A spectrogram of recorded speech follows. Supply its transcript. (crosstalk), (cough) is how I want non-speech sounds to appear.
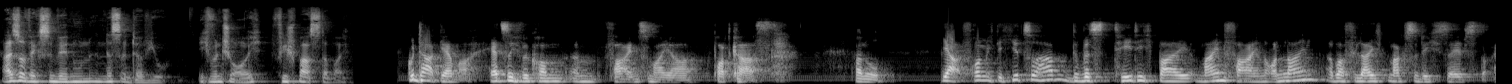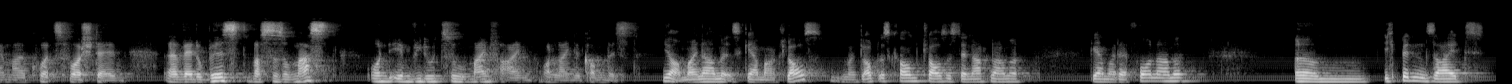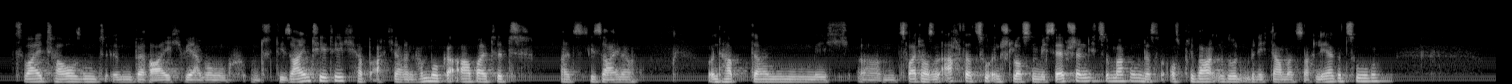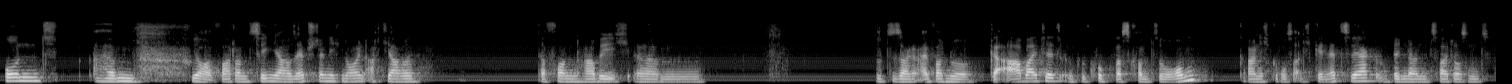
Also wechseln wir nun in das Interview. Ich wünsche euch viel Spaß dabei. Guten Tag, Germa. Herzlich willkommen im Vereinsmeier Podcast. Hallo. Ja, freue mich, dich hier zu haben. Du bist tätig bei Mein Verein Online, aber vielleicht magst du dich selbst einmal kurz vorstellen äh, wer du bist, was du so machst und eben wie du zu Mein Verein online gekommen bist. Ja, mein Name ist Germa Klaus. Man glaubt es kaum. Klaus ist der Nachname, Germa der Vorname. Ähm, ich bin seit 2000 im Bereich Werbung und Design tätig, habe acht Jahre in Hamburg gearbeitet als Designer und habe dann mich ähm, 2008 dazu entschlossen, mich selbstständig zu machen. Das, aus privaten Gründen bin ich damals nach Leer gezogen und ähm, ja, war dann zehn Jahre selbstständig, neun, acht Jahre davon habe ich ähm, sozusagen einfach nur gearbeitet und geguckt, was kommt so rum. Gar nicht großartig genetzwerkt und bin dann 2012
